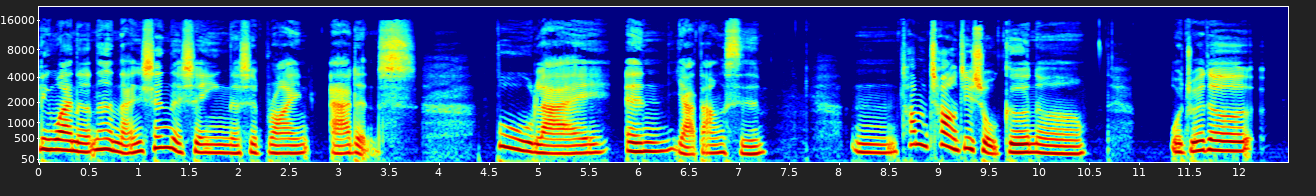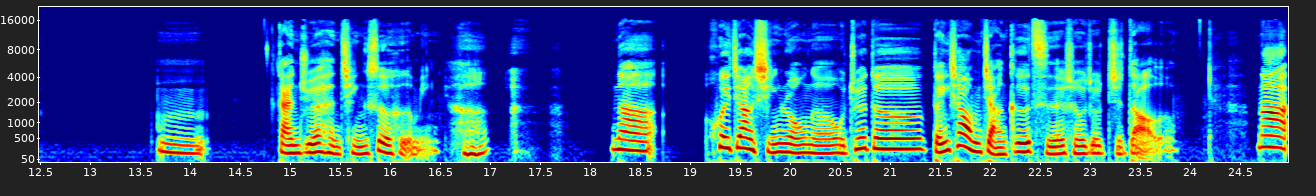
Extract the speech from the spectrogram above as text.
另外呢，那个男生的声音呢是 Brian Adams。布莱恩·亚当斯，嗯，他们唱这首歌呢，我觉得，嗯，感觉很情色和鸣。那会这样形容呢？我觉得等一下我们讲歌词的时候就知道了。那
